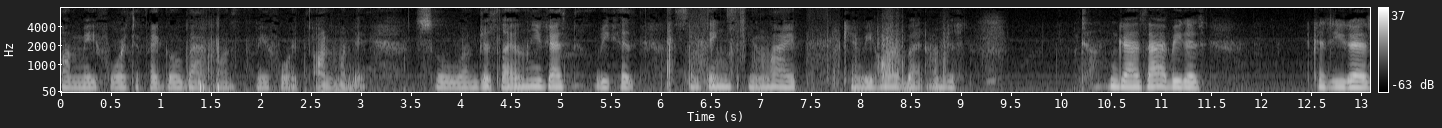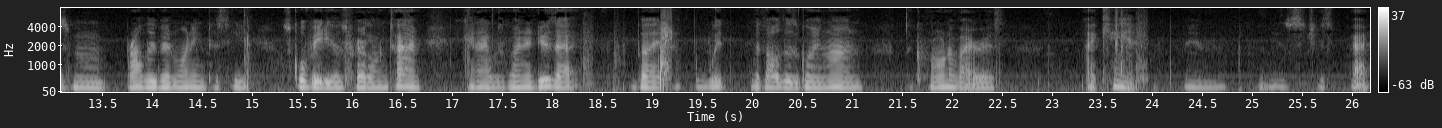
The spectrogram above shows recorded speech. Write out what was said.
on May 4th if I go back on May 4th on Monday. So I'm just letting you guys know because some things in life can be hard, but I'm just telling you guys that because because you guys probably been wanting to see school videos for a long time, and I was going to do that, but with with all this going on, the coronavirus, I can't, and it's just bad.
